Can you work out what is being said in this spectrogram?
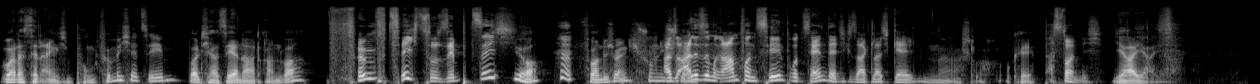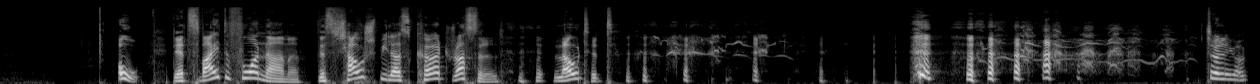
War das denn eigentlich ein Punkt für mich jetzt eben? Weil ich ja sehr nah dran war. 50 zu 70? Ja, fand ich eigentlich schon nicht Also schlecht. alles im Rahmen von 10% hätte ich gesagt, gleich gelten. Na, Arschloch. Okay. Das doch nicht. Ja, ja, ja. Oh, der zweite Vorname des Schauspielers Kurt Russell lautet. Entschuldigung,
